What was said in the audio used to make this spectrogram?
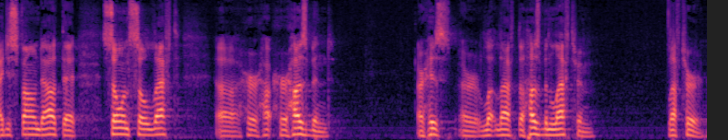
I just found out that so and so left uh, her her husband, or his, or left the husband left him, left her.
